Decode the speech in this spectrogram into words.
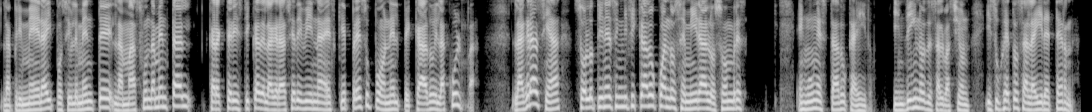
la primera y posiblemente la más fundamental característica de la gracia divina es que presupone el pecado y la culpa. La gracia solo tiene significado cuando se mira a los hombres en un estado caído indignos de salvación y sujetos a la ira eterna.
